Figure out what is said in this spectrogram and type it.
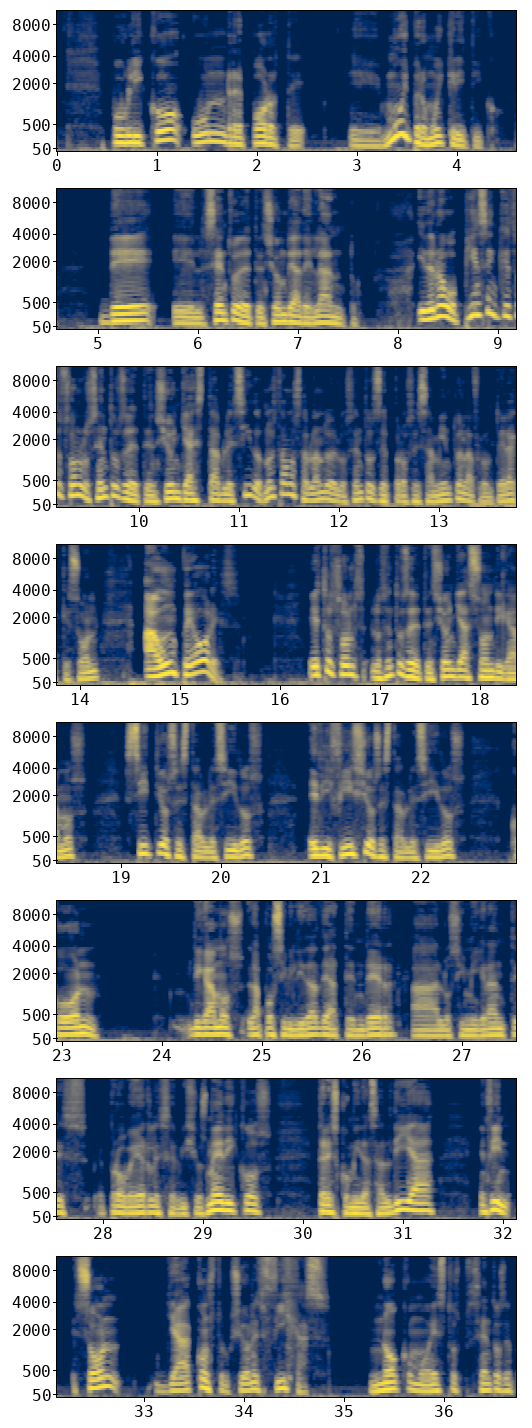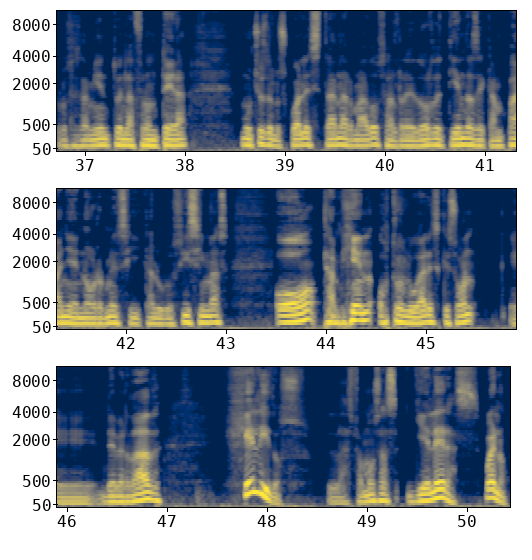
publicó un reporte eh, muy pero muy crítico del el centro de detención de adelanto. Y de nuevo, piensen que estos son los centros de detención ya establecidos. No estamos hablando de los centros de procesamiento en la frontera que son aún peores. Estos son los centros de detención ya son, digamos, sitios establecidos, edificios establecidos con digamos, la posibilidad de atender a los inmigrantes, proveerles servicios médicos, tres comidas al día, en fin, son ya construcciones fijas, no como estos centros de procesamiento en la frontera, muchos de los cuales están armados alrededor de tiendas de campaña enormes y calurosísimas, o también otros lugares que son eh, de verdad gélidos, las famosas hieleras. Bueno,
